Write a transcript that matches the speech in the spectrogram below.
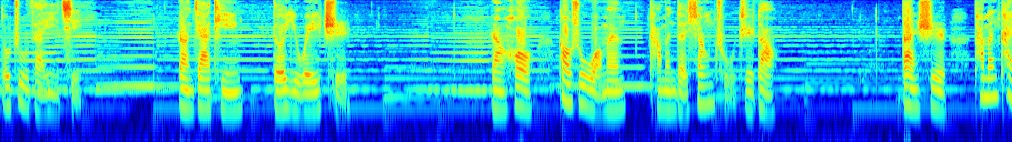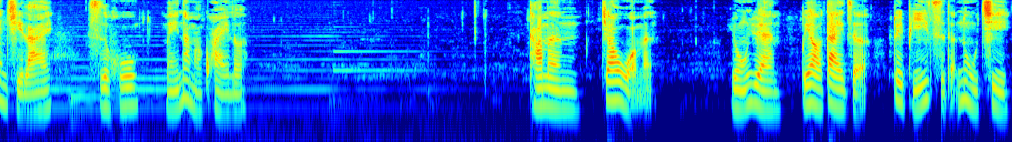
都住在一起，让家庭得以维持，然后告诉我们他们的相处之道。但是他们看起来似乎没那么快乐。他们教我们，永远不要带着对彼此的怒气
